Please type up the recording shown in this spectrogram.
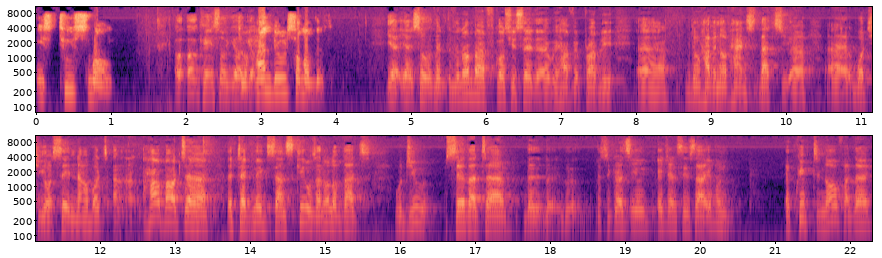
is too small. Oh, okay, so you're, to you're, handle some of this. Yeah, yeah. So the, the number, of course, you said uh, we have probably uh, we don't have enough hands. That's uh, uh what you're saying now. But uh, uh, how about the techniques and skills and all of that? Would you say that the, the, the security agencies are even equipped enough? Are they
